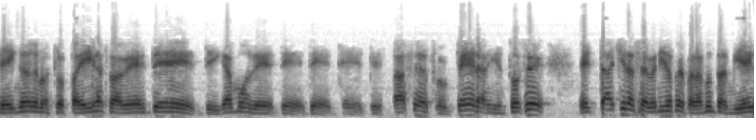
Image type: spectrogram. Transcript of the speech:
vengan a nuestro país a través de, digamos, de, de, de, de, de fronteras. Y entonces el Táchira se ha venido preparando también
